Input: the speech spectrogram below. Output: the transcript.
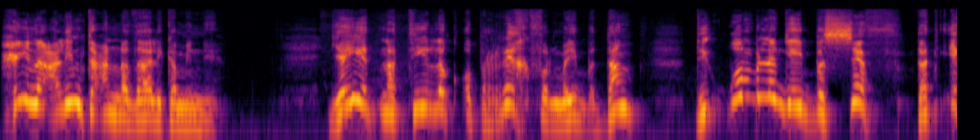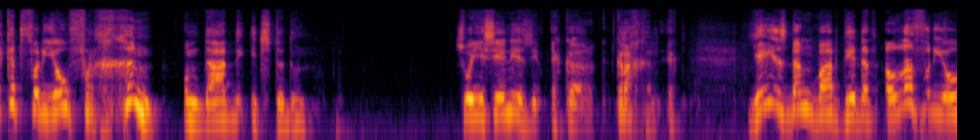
hina alimta anna dhalika minni. Jy het natuurlik opreg vir my bedank die oomblik jy besef dat ek dit vir jou vergun om daardie iets te doen. So jy sê nie is nie, ek eh, krag en ek jy is dankbaar deurdat Allah vir jou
